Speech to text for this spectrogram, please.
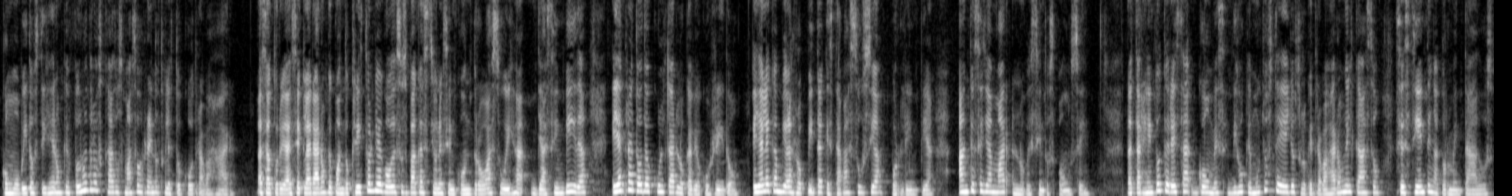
Conmovidos dijeron que fue uno de los casos más horrendos que les tocó trabajar. Las autoridades declararon que cuando Cristo llegó de sus vacaciones y encontró a su hija ya sin vida, ella trató de ocultar lo que había ocurrido. Ella le cambió la ropita que estaba sucia por limpia antes de llamar al 911. La sargento Teresa Gómez dijo que muchos de ellos, los que trabajaron el caso, se sienten atormentados.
